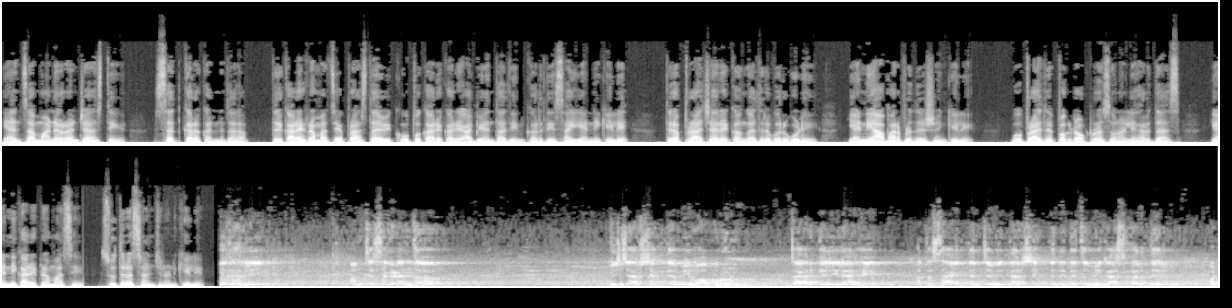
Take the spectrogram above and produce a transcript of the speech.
यांचा मान्यवरांच्या हस्ते सत्कार करण्यात आला. तर कार्यक्रमाचे प्रास्ताविक उपकार्यकारी अभियंता दिनकर देसाई यांनी केले तर प्राचार्य गंगाधर वरगुडे यांनी आभार प्रदर्शन केले. व प्राध्यापक डॉक्टर सोनाली हरदास यांनी कार्यक्रमाचे सूत्रसंचलन केले. झाली. आमच्या सगळ्यांचं विचारशक्ती आम्ही वापरून तयार केलेली आहे. आता साहेब त्यांच्या विचारशक्तीने त्याचा विकास करतील पण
